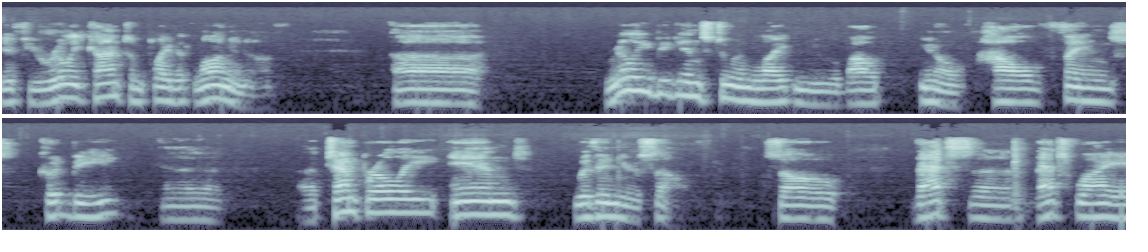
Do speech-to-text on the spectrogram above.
if you really contemplate it long enough, uh, really begins to enlighten you about, you know, how things could be uh, uh, temporally and within yourself. So, that's uh, that's why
